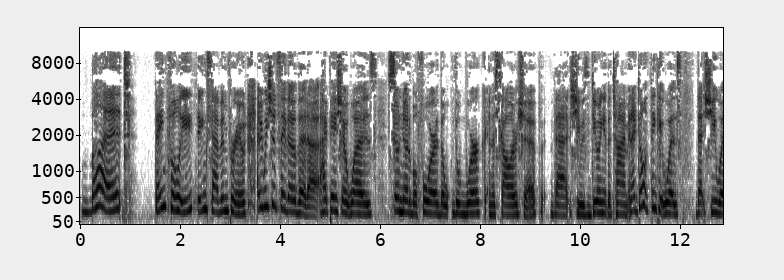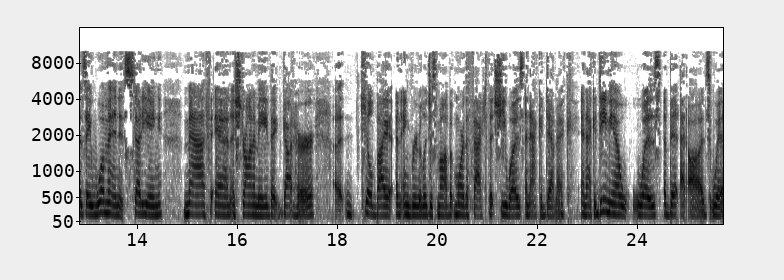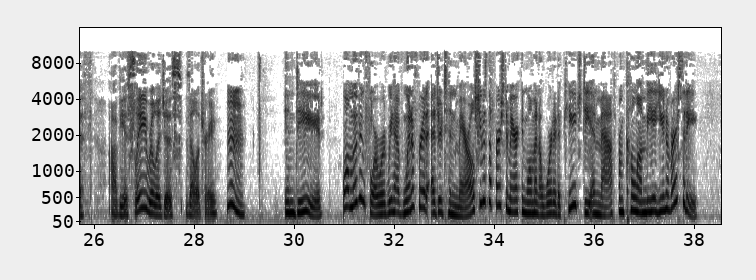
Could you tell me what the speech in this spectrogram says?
But thankfully things have improved. I mean, we should say though that uh, Hypatia was so notable for the the work and the scholarship that she was doing at the time, and I don't think it was that she was a woman studying math and astronomy that got her uh, killed by an angry religious mob, but more the fact that she was an academic, and academia was a bit at odds with obviously religious zealotry. Hmm. Indeed. Well, moving forward, we have Winifred Edgerton Merrill. She was the first American woman awarded a PhD in math from Columbia University.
